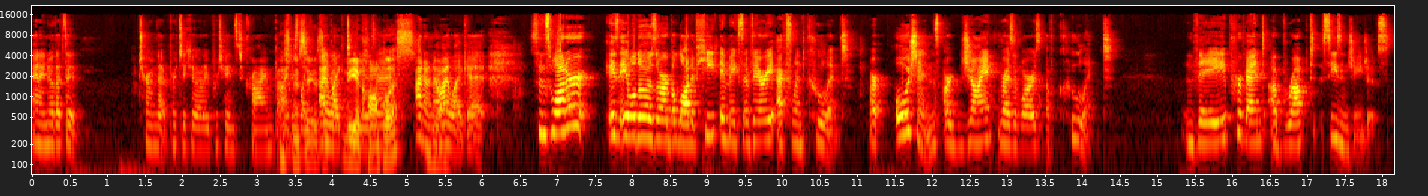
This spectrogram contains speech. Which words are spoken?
and I know that's a term that particularly pertains to crime, but I, was just like, I like like the to use it. accomplice? I don't know, Yeah. I like it. Since water is able to absorb a lot of heat, it makes a very excellent coolant. Our oceans are giant reservoirs of coolant. They prevent abrupt season changes.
